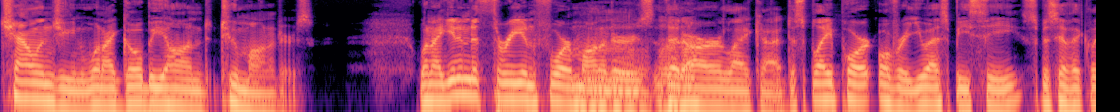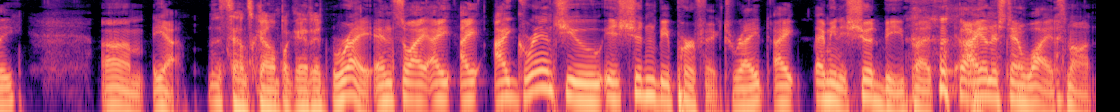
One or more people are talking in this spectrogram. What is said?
challenging when I go beyond two monitors. When I get into three and four monitors that are like a display port over USB C specifically, um, yeah, That sounds complicated. Right. And so I, I, I, grant you it shouldn't be perfect, right? I, I mean, it should be, but I understand why it's not.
